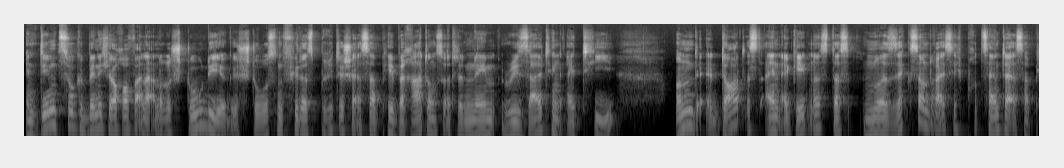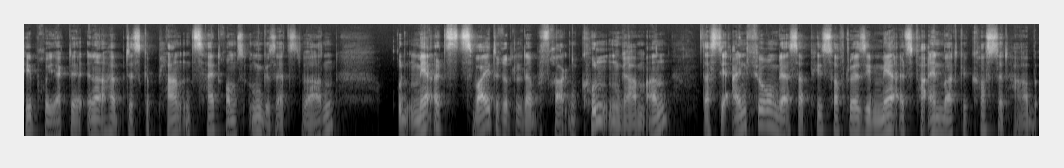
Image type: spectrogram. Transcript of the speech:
In dem Zuge bin ich auch auf eine andere Studie gestoßen für das britische SAP-Beratungsunternehmen Resulting IT. Und dort ist ein Ergebnis, dass nur 36% der SAP-Projekte innerhalb des geplanten Zeitraums umgesetzt werden und mehr als zwei Drittel der befragten Kunden gaben an, dass die Einführung der SAP-Software sie mehr als vereinbart gekostet habe.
